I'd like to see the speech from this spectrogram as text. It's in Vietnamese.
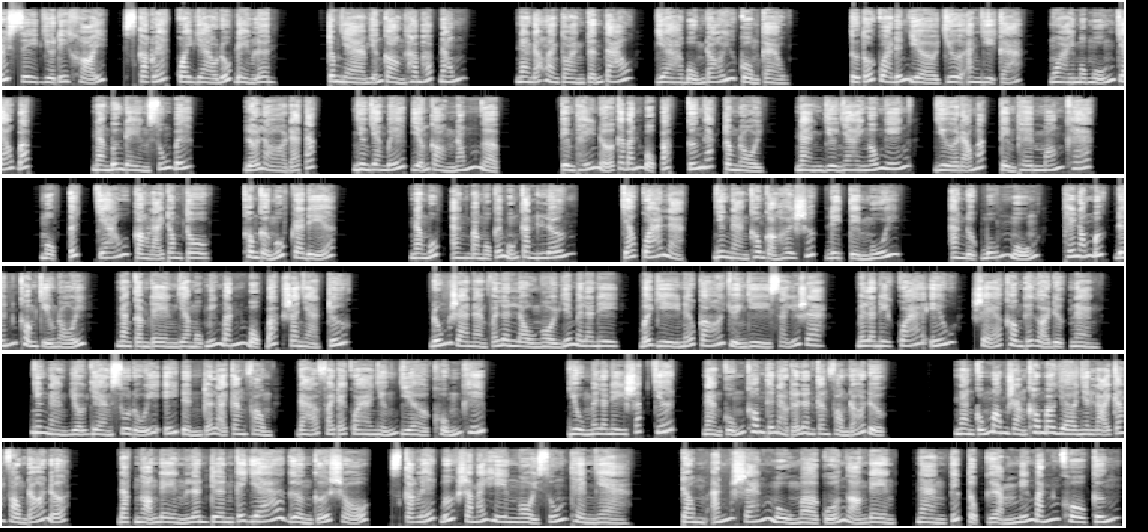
Brissy vừa đi khỏi, Scarlett quay vào đốt đèn lên. Trong nhà vẫn còn hâm hấp nóng. Nàng đã hoàn toàn tỉnh táo và bụng đói cồn cào. Từ tối qua đến giờ chưa ăn gì cả, ngoài một muỗng cháo bắp. Nàng bưng đèn xuống bếp. Lửa lò đã tắt, nhưng gian bếp vẫn còn nóng ngợp. Tìm thấy nửa cái bánh bột bắp cứng ngắt trong nồi. Nàng vừa nhai ngấu nghiến, vừa đảo mắt tìm thêm món khác. Một ít cháo còn lại trong tô, không cần múc ra đĩa. Nàng múc ăn bằng một cái muỗng canh lớn. Cháo quá lạc, nhưng nàng không còn hơi sức đi tìm muối. Ăn được bốn muỗng, thấy nóng bức đến không chịu nổi. Nàng cầm đèn và một miếng bánh bột bắp ra nhà trước. Đúng ra nàng phải lên lầu ngồi với Melanie, bởi vì nếu có chuyện gì xảy ra, Melanie quá yếu, sẽ không thể gọi được nàng. Nhưng nàng vội vàng xua đuổi ý định trở lại căn phòng đã phải trải qua những giờ khủng khiếp. Dù Melanie sắp chết, nàng cũng không thể nào trở lên căn phòng đó được. Nàng cũng mong rằng không bao giờ nhìn lại căn phòng đó nữa. Đặt ngọn đèn lên trên cái giá gần cửa sổ, Scarlett bước ra mái hiên ngồi xuống thềm nhà. Trong ánh sáng mù mờ của ngọn đèn, nàng tiếp tục gặm miếng bánh khô cứng.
